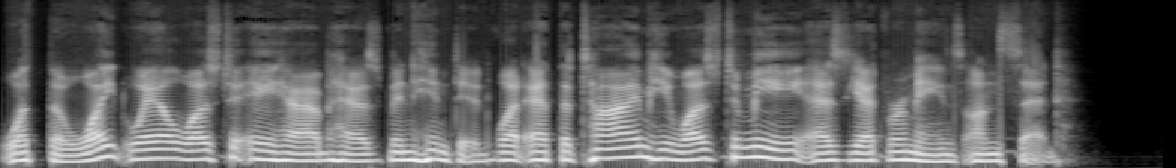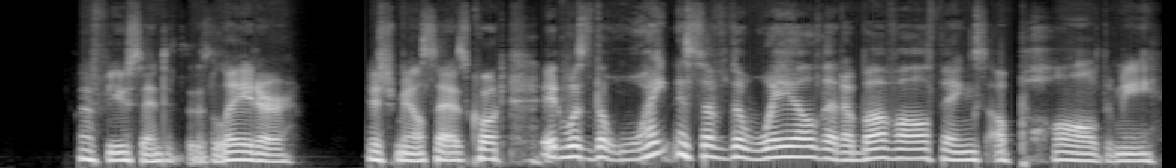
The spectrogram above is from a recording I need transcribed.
what the white whale was to Ahab has been hinted. What at the time he was to me as yet remains unsaid. A few sentences later, Ishmael says, quote, It was the whiteness of the whale that above all things appalled me.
